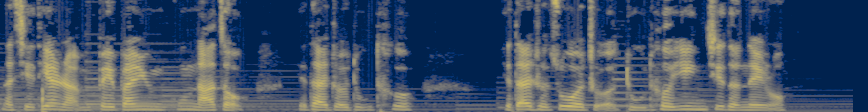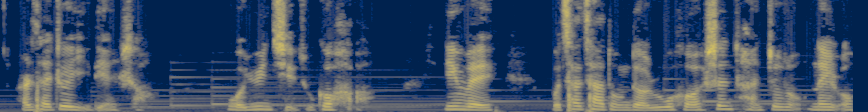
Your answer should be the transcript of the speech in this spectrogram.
那些天然被搬运工拿走，也带着独特，也带着作者独特印记的内容。而在这一点上，我运气足够好，因为我恰恰懂得如何生产这种内容。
